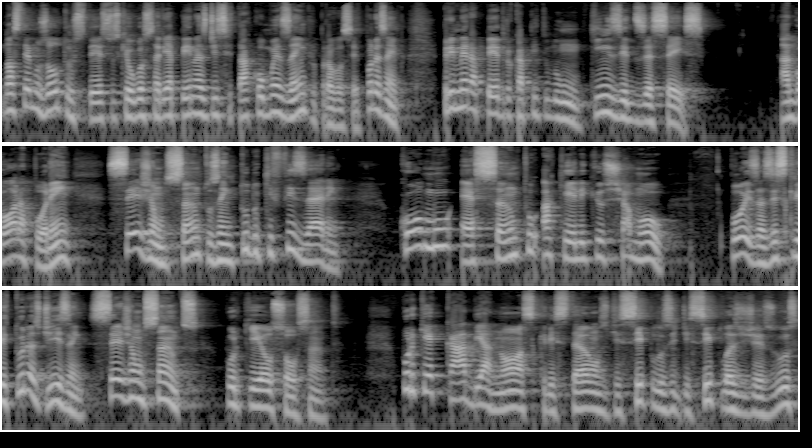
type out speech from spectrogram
Nós temos outros textos que eu gostaria apenas de citar como exemplo para você. Por exemplo, 1 Pedro capítulo 1, 15 e 16. Agora, porém, sejam santos em tudo que fizerem, como é santo aquele que os chamou. Pois as Escrituras dizem: sejam santos, porque eu sou santo. Porque cabe a nós, cristãos, discípulos e discípulas de Jesus,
